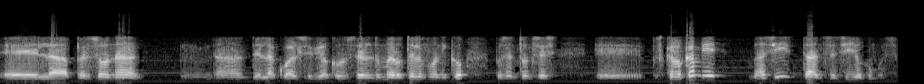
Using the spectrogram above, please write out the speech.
eh, la persona mm, ah, de la cual se dio a conocer el número telefónico, pues entonces, eh, pues que lo cambie, así, tan sencillo como eso.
